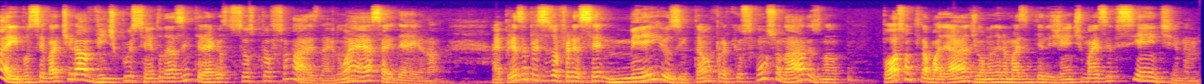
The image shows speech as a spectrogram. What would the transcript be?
aí você vai tirar 20% das entregas dos seus profissionais. Né? Não é essa a ideia. Não. A empresa precisa oferecer meios, então, para que os funcionários não, possam trabalhar de uma maneira mais inteligente e mais eficiente. Né?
